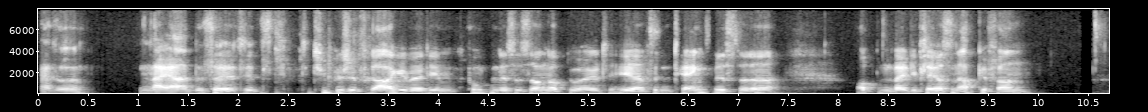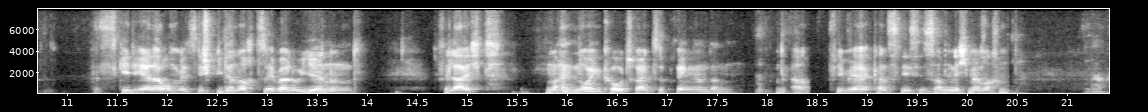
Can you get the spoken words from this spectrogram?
also, naja, das ist halt jetzt die typische Frage bei den Punkten der Saison, ob du halt eher für den Tank bist oder ob, weil die Playoffs sind abgefahren. Es geht eher darum, jetzt die Spieler noch zu evaluieren und vielleicht mal einen neuen Coach reinzubringen und dann, ja, viel mehr kannst du die Saison nicht mehr machen. Ja.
